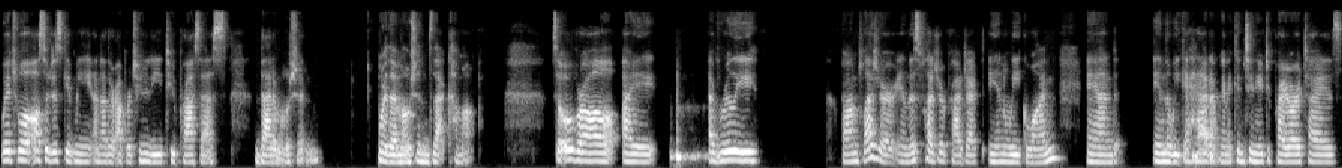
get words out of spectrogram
which will also just give me another opportunity to process that emotion or the emotions that come up. So overall, I I've really found pleasure in this pleasure project in week one. And in the week ahead, I'm going to continue to prioritize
